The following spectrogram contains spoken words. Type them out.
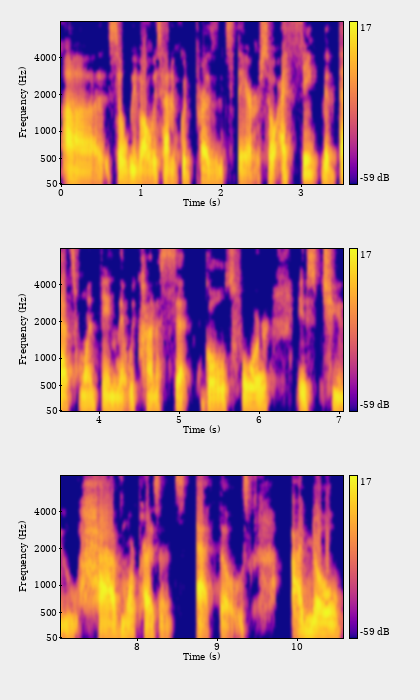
Uh, so we've always had a good presence there. So I think that that's one thing that we kind of set goals for is to have more presence at those. I know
